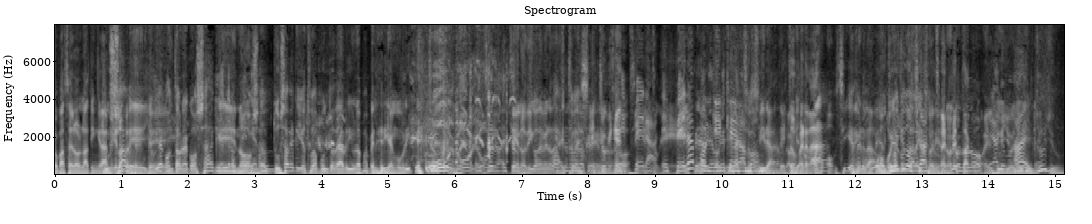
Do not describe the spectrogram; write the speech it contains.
Magnífico para hacer los Latin Tú Grammy. lo sabes, yo voy a contar una cosa ¿Y que no... metías tú? Tú sabes que yo estuve a punto de abrir una papelería en Ubrique. Esto no- esto- Te lo digo de verdad, esto esto no es... esto no. es- espera, espera, porque es que vamos. Mira, ¿Esto es verdad? o- o- sí, es verdad. Os voy a contar la historia. No, no, no, no, el Yuyu. Ah, el Yuyu.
